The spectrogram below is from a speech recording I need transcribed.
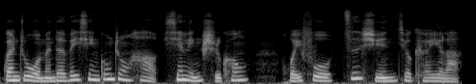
关注我们的微信公众号“心灵时空”，回复“咨询”就可以了。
